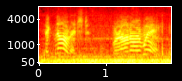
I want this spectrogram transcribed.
Acknowledged. We're on our way.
